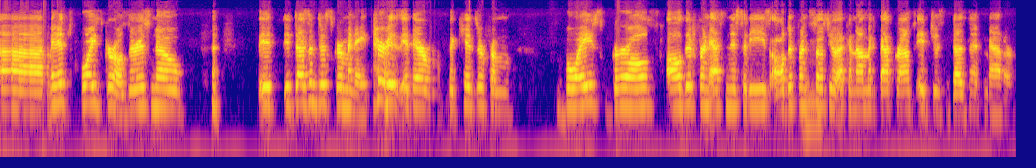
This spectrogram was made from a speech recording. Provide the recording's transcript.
uh, and it's boys, girls. There is no. it it doesn't discriminate. There is there. The kids are from boys, girls, all different ethnicities, all different mm-hmm. socioeconomic backgrounds. It just doesn't matter.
